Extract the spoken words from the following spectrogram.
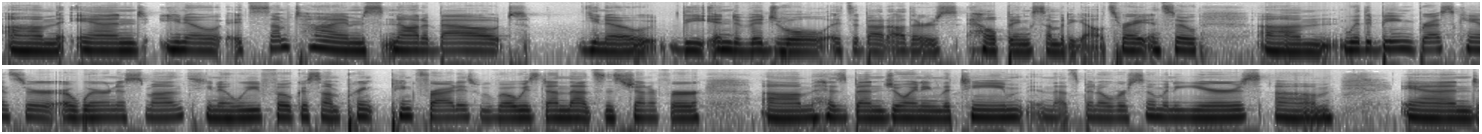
Um, and, you know, it's sometimes not about you know the individual it's about others helping somebody else right? And so um, with it being breast cancer awareness month you know we focus on pink, pink fridays. We've always done that since jennifer um, has been joining the team and that's been over so many years. Um, and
